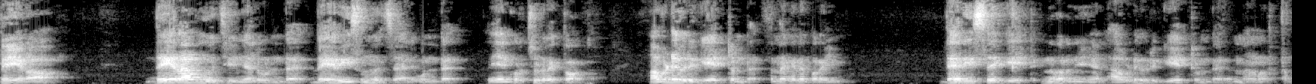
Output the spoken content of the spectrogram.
there are are എന്ന് വെച്ച് കഴിഞ്ഞാൽ ഉണ്ട്. ദയറീസ് എന്ന് വെച്ചാൽ ഉണ്ട്. ഞാൻ കുറച്ചുകൂടെ വ്യക്തമാക്കാം. അവിടെ ഒരു ഗേറ്റ് ഉണ്ട് എന്നെങ്ങനെ പറയും? ദർ ഈസ് എ ഗേറ്റ് എന്ന് പറഞ്ഞു കഴിഞ്ഞാൽ അവിടെ ഒരു ഗേറ്റ് ഉണ്ട് എന്നാണ് അർത്ഥം.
